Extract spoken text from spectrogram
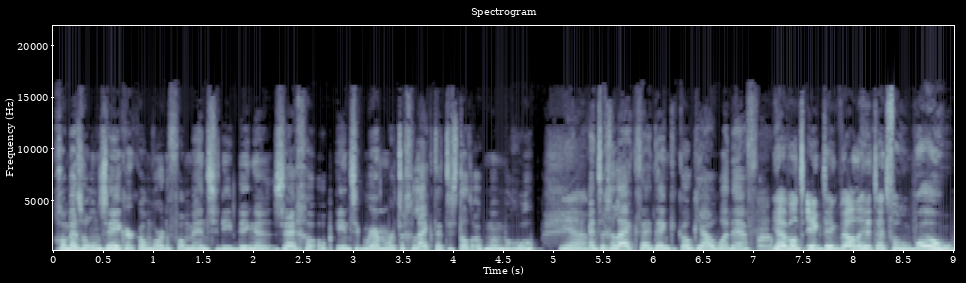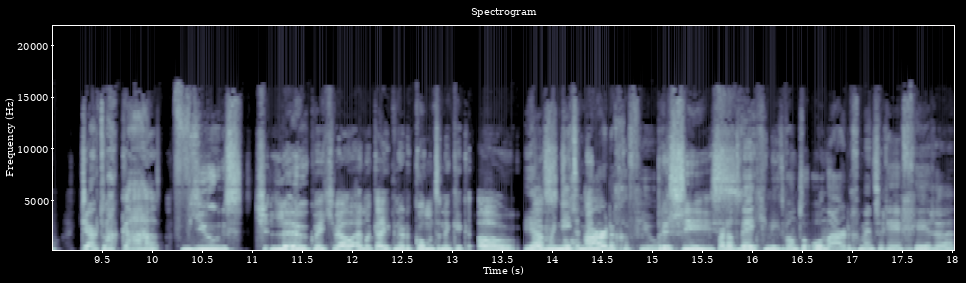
gewoon best wel onzeker kan worden van mensen die dingen zeggen op Instagram. Maar tegelijkertijd is dat ook mijn beroep. Ja. En tegelijkertijd denk ik ook, ja, whatever. Ja, want ik denk wel de hele tijd van wow, 30k views, leuk, weet je wel. En dan kijk ik naar de comments en denk ik, oh, Ja, maar niet aardige views. Precies. Maar dat weet je niet, want de onaardige mensen reageren.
